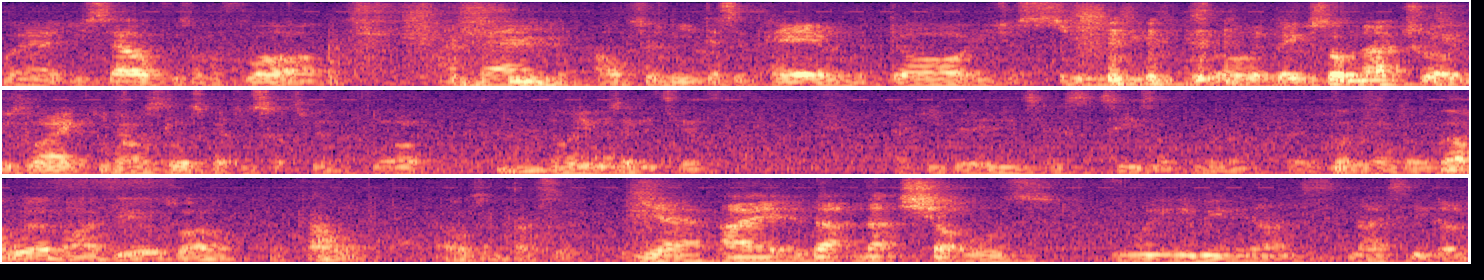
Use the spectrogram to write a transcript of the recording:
where yourself is on the floor and then all of a sudden you disappear and the door is just swinging slowly. But it was so natural, it was like, you know, I was still expecting Scott to be on the floor. Mm. The way it was edited, like he did, he didn't see- see something enough. It well. That were my view as well. That was impressive. Yeah, I that that shot was really really nice, nicely done.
